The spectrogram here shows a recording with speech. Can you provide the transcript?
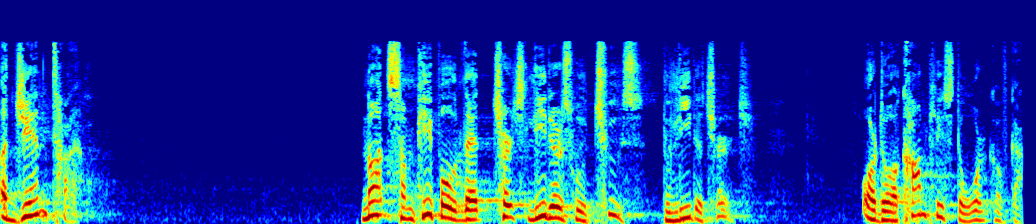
a Gentile. Not some people that church leaders will choose to lead a church or to accomplish the work of God.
